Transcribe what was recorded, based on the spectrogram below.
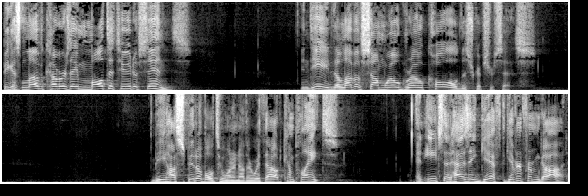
because love covers a multitude of sins. Indeed, the love of some will grow cold, the scripture says. Be hospitable to one another without complaint. And each that has a gift given from God,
